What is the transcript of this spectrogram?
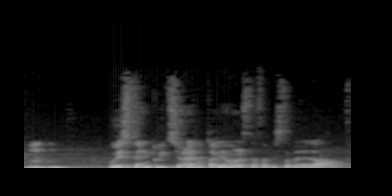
Mhm. Questa intuizione tuttavia non è stata vista bene da altri.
